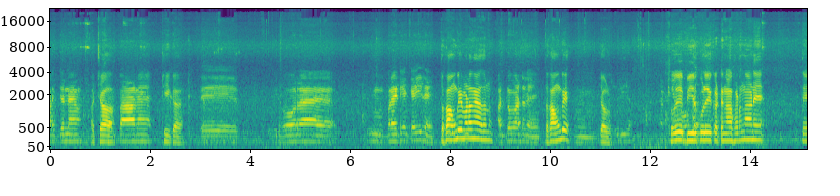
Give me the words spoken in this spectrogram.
ਅਰਜਨ ਹੈ ਅੱਛਾ। ਸੁਲਤਾਨ ਹੈ। ਠੀਕ ਹੈ ਤੇ ਹੋਰ ਵੈਰਾਈਟੀਆਂ ਕਈ ਨੇ। ਦਿਖਾਉਂਗੇ ਮੜਾਂਗਾ ਤੁਹਾਨੂੰ ਅੱਡੋ ਅੱਡ ਨੇ। ਦਿਖਾਉਂਗੇ ਚਲੋ। ਸੋ ਇਹ ਵੀਰ ਕੋਲੇ ਕਟੀਆਂ ਖੜੀਆਂ ਨੇ ਤੇ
